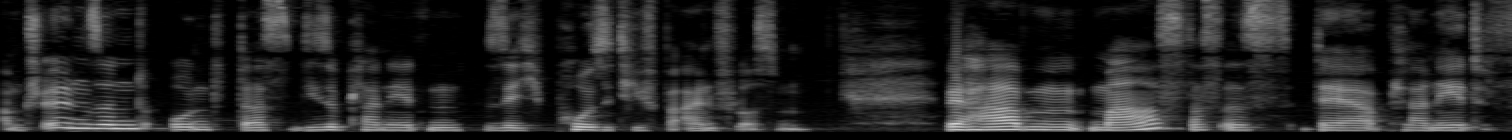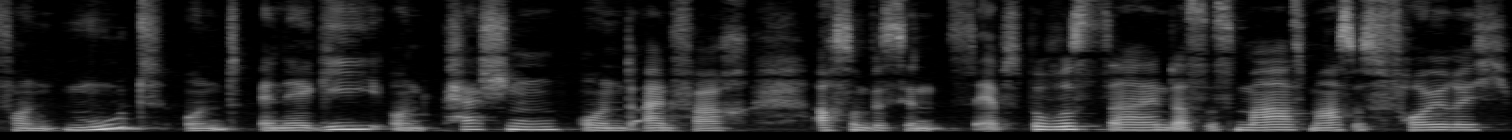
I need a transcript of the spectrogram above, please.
am Chillen sind und dass diese Planeten sich positiv beeinflussen. Wir haben Mars, das ist der Planet von Mut und Energie und Passion und einfach auch so ein bisschen Selbstbewusstsein. Das ist Mars. Mars ist feurig.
